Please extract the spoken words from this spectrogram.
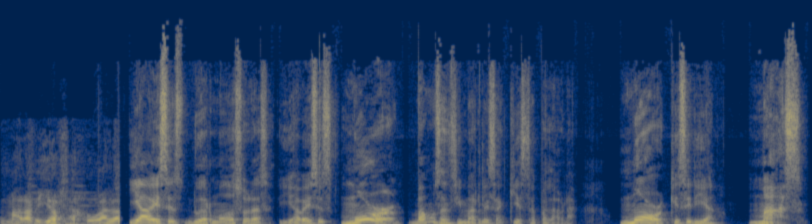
Maravillosa jugada. Y a veces duermo dos horas y a veces more. Vamos a encimarles aquí esta palabra. More, que sería más.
